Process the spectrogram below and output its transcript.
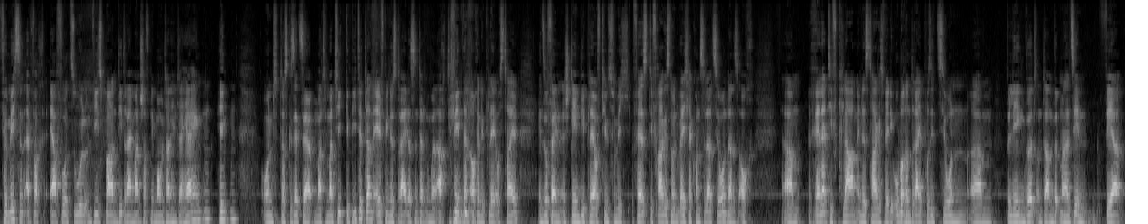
für mich sind einfach Erfurt, Suhl und Wiesbaden die drei Mannschaften, die momentan hinterherhinken. Hinken. Und das Gesetz der Mathematik gebietet dann 11 minus 3, das sind dann nun mal 8, die nehmen dann auch in den Playoffs teil. Insofern stehen die Playoff-Teams für mich fest. Die Frage ist nur, in welcher Konstellation. Dann ist auch ähm, relativ klar am Ende des Tages, wer die oberen drei Positionen ähm, belegen wird. Und dann wird man halt sehen, wer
